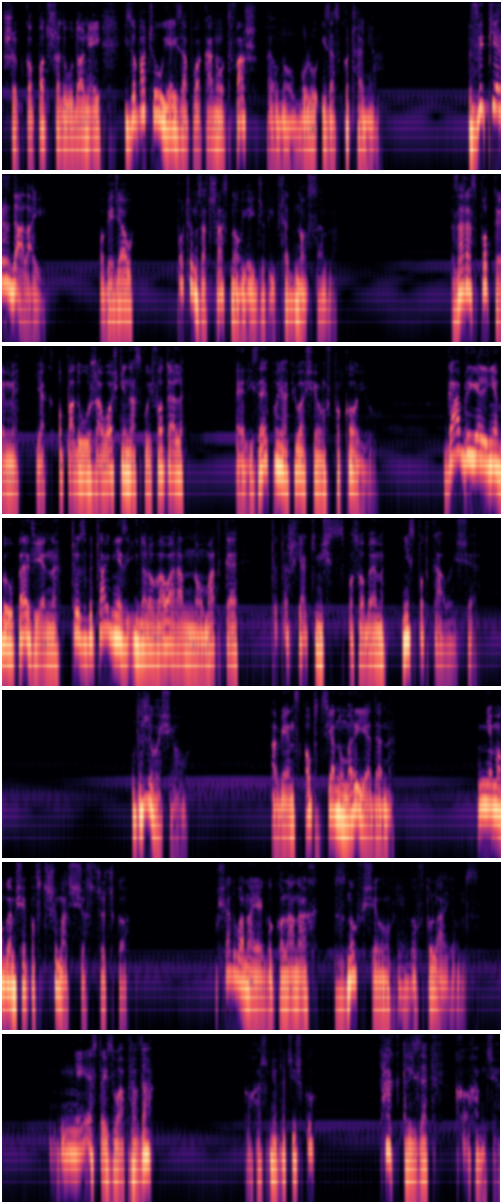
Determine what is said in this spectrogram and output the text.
Szybko podszedł do niej i zobaczył jej zapłakaną twarz, pełną bólu i zaskoczenia. Wypierdalaj! powiedział, po czym zatrzasnął jej drzwi przed nosem. Zaraz po tym, jak opadł żałośnie na swój fotel, Elize pojawiła się w pokoju. Gabriel nie był pewien, czy zwyczajnie zignorowała ranną matkę, czy też jakimś sposobem nie spotkały się. Uderzyłeś ją. A więc opcja numer jeden. Nie mogłem się powstrzymać, siostrzyczko. Usiadła na jego kolanach znów się w niego wtulając. Nie jesteś zła, prawda? Kochasz mnie, braciszku? Tak, Elize, kocham cię.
